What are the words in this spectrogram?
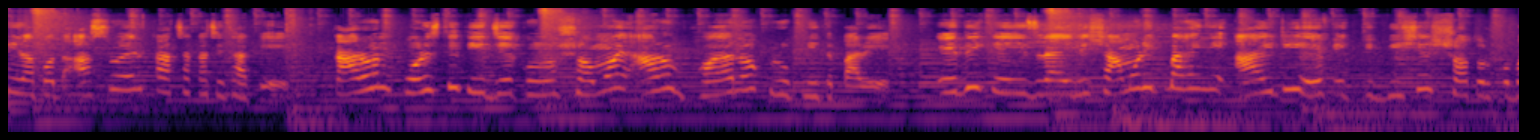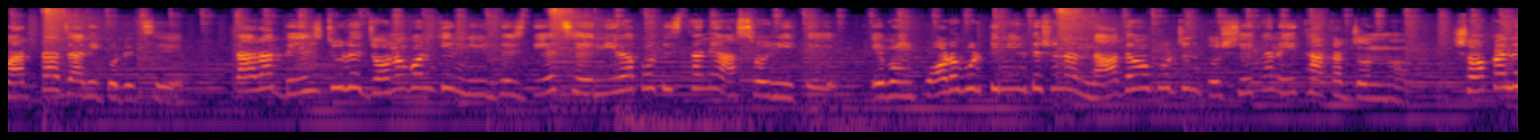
নিরাপদ আশ্রয়ের কাছাকাছি থাকে, কারণ পরিস্থিতি যে কোনো সময় আরও ভয়ানক রূপ নিতে পারে। এদিকে ইসরায়েলি সামরিক বাহিনী আইডিএফ একটি বিশেষ সতর্কবার্তা জারি করেছে। তারা দেশ জুড়ে জনগণকে নির্দেশ দিয়েছে নিরাপদ স্থানে আশ্রয় নিতে এবং পরবর্তী নির্দেশনা না দেওয়া পর্যন্ত সেখানেই থাকার জন্য। সকালে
